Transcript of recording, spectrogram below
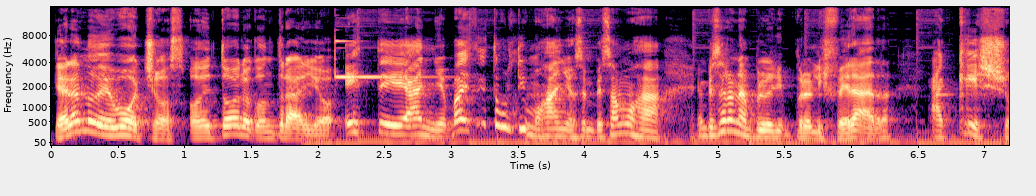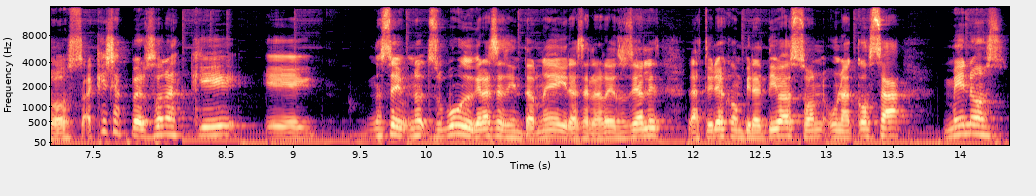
Y hablando de bochos, o de todo lo contrario, este año, estos últimos años empezamos a, empezaron a proli- proliferar aquellos, aquellas personas que, eh, no sé, supongo que gracias a internet y gracias a las redes sociales, las teorías conspirativas son una cosa menos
